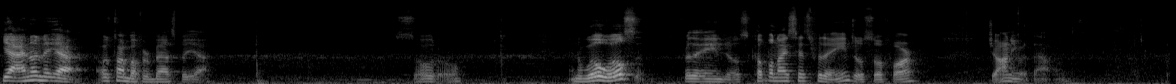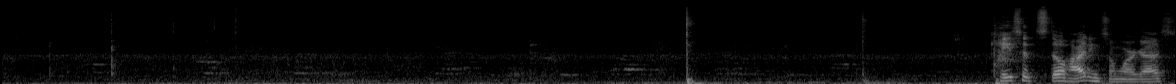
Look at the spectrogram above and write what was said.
Yeah, I know that. Yeah, I was talking about for best, but yeah. Soto. And Will Wilson for the Angels. Couple nice hits for the Angels so far. Johnny with that one. Case hit still hiding somewhere, guys.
